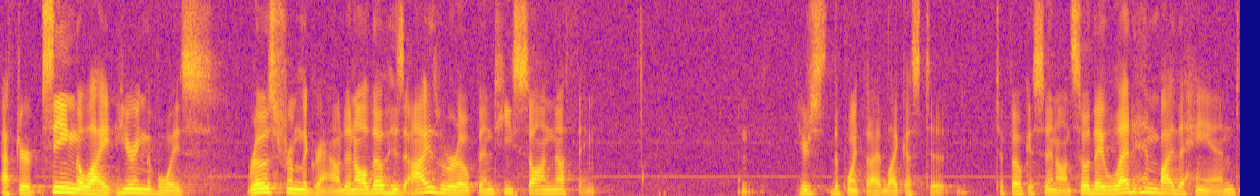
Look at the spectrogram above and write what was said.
after seeing the light, hearing the voice, rose from the ground, and although his eyes were opened, he saw nothing. And here's the point that I'd like us to, to focus in on. So they led him by the hand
